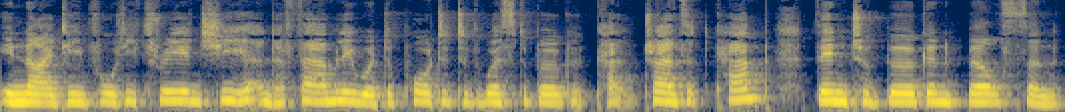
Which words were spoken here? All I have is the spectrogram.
In 1943, and she and her family were deported to the Westerbork transit camp, then to Bergen-Belsen.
